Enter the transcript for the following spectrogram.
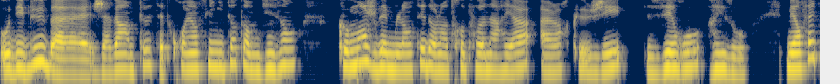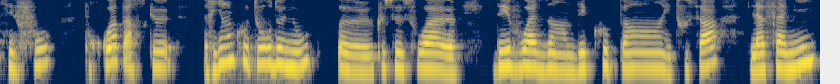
au début, bah, j'avais un peu cette croyance limitante en me disant comment je vais me lancer dans l'entrepreneuriat alors que j'ai zéro réseau? Mais en fait, c'est faux. Pourquoi? Parce que rien qu'autour de nous, que ce soit des voisins, des copains et tout ça, la famille,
